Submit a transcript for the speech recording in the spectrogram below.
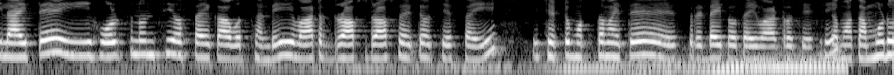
ఇలా అయితే ఈ హోల్స్ నుంచి వస్తాయి కావచ్చండి. ఈ వాటర్ డ్రాప్స్ డ్రాప్స్ అయితే వచ్చేస్తాయి. ఈ చెట్టు మొత్తం అయితే స్ప్రెడ్ అయిపోతాయి వాటర్ వచ్చేసి. మా తమ్ముడు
